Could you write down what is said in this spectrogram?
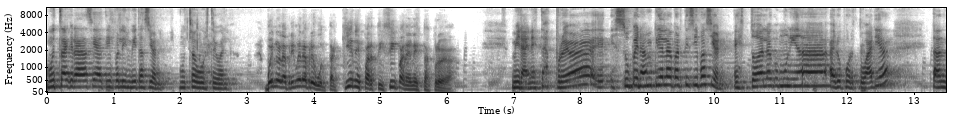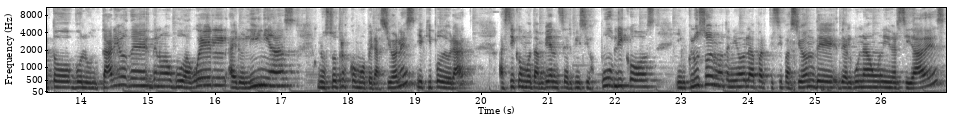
Muchas gracias a ti por la invitación. Mucho gusto igual. Bueno, la primera pregunta, ¿quiénes participan en estas pruebas? Mira, en estas pruebas eh, es súper amplia la participación. Es toda la comunidad aeroportuaria tanto voluntarios de, Nuevo Pudahuel, aerolíneas, nosotros como operaciones y equipo de ORAT, así como también servicios públicos, incluso hemos tenido la participación de, algunas universidades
